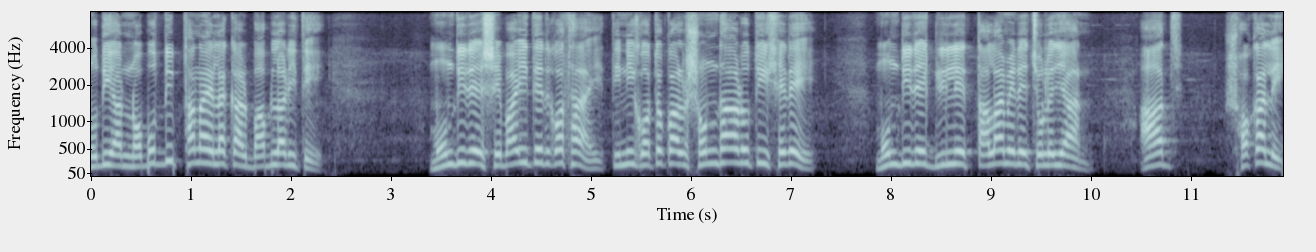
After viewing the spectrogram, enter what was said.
নদিয়ার নবদ্বীপ থানা এলাকার বাবলারিতে। মন্দিরে সেবায়িতের কথায় তিনি গতকাল সন্ধ্যা আরতি সেরে মন্দিরে গ্রিলের তালা মেরে চলে যান। আজ সকালে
